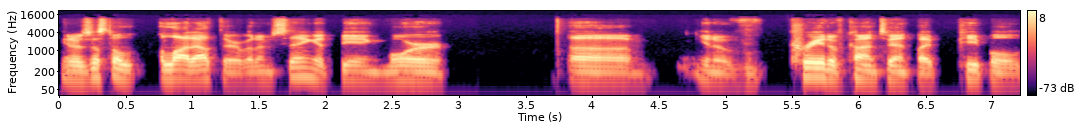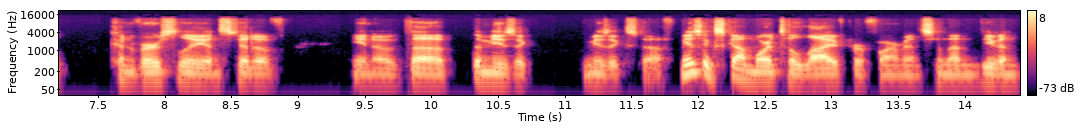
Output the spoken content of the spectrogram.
you know, there's just a, a lot out there, but I'm seeing it being more, um, you know, creative content by people conversely instead of you know the the music music stuff. Music's gone more to live performance and then even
